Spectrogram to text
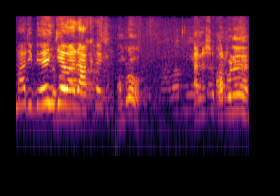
મારી બેન જેવા રાખે છે. આને શું આપણે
